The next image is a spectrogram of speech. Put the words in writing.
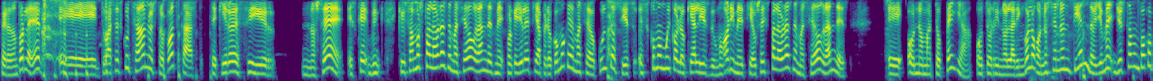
perdón por leer. Eh, tú has escuchado nuestro podcast. Te quiero decir, no sé, es que, que usamos palabras demasiado grandes, porque yo le decía, pero ¿cómo que demasiado culto? Si es, es como muy coloquial y es de humor, y me decía, usáis palabras demasiado grandes eh, onomatopeya, otorrinolaringólogo, no sé, no entiendo. Yo, me, yo estaba un poco,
